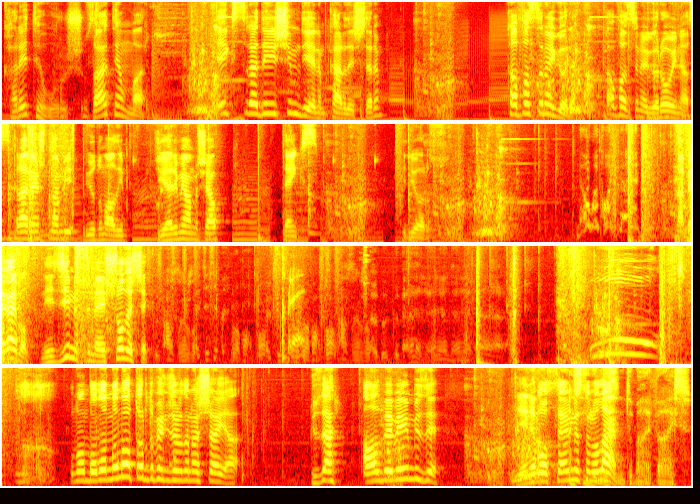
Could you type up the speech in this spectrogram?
Karate vuruşu zaten var. Ekstra değişim diyelim kardeşlerim. Kafasına göre. Kafasına göre oynasın. Kral ben şundan bir yudum alayım. Ciğerim yanmış ya. Thanks. Gidiyoruz. Lan be kaybol. Neci misin be eşşol eşek? Ulan baban da mı atırdı pencereden aşağıya? Güzel. Al bebeğim bizi. Yeni boss you ulan? listen to my advice,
